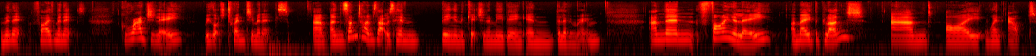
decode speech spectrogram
minute, five minutes. Gradually, we got to 20 minutes. Um, and sometimes that was him being in the kitchen and me being in the living room. And then finally, I made the plunge and I went out.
